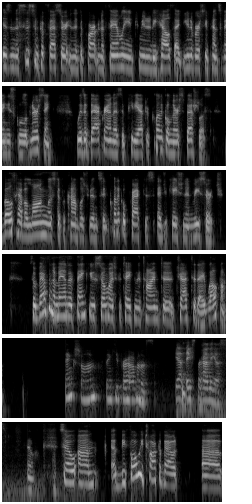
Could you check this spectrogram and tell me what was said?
is an assistant professor in the Department of Family and Community Health at University of Pennsylvania School of Nursing with a background as a pediatric clinical nurse specialist. Both have a long list of accomplishments in clinical practice, education, and research. So, Beth and Amanda, thank you so much for taking the time to chat today. Welcome. Thanks, Shawn. Thank you for having us. Yeah, thanks for having us. So, so um, uh, before we talk about uh,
